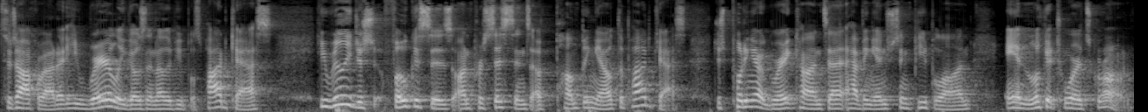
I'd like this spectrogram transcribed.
to talk about it. He rarely goes on other people's podcasts he really just focuses on persistence of pumping out the podcast, just putting out great content, having interesting people on, and look at to where it's grown.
